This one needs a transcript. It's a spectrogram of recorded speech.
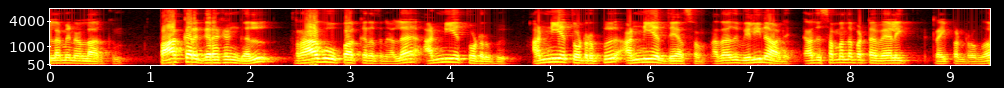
எல்லாமே நல்லாயிருக்கும் பார்க்குற கிரகங்கள் ராகுவை பார்க்கறதுனால அந்நிய தொடர்பு அந்நிய தொடர்பு அந்நிய தேசம் அதாவது வெளிநாடு அது சம்மந்தப்பட்ட வேலை ட்ரை பண்ணுறவங்க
